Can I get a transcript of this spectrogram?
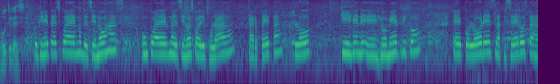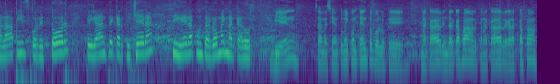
útiles. Contiene tres cuadernos de 100 hojas, un cuaderno de 100 hojas cuadriculado, carpeta, plot, kit eh, geométrico, eh, colores, lapiceros, tajalápiz, corrector, pegante, cartuchera, tijera, punta roma y marcador. Bien, o sea, me siento muy contento por lo que me acaba de brindar Cafá, lo que me acaba de regalar Cafá.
